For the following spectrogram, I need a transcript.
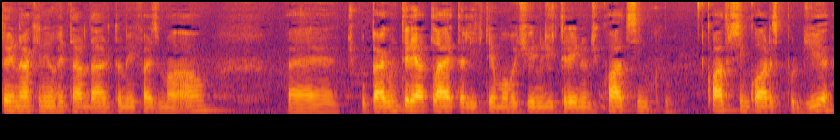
treinar que nem um retardado também faz mal. É, tipo, pega um triatleta ali que tem uma rotina de treino de 4, 5, 4, 5 horas por dia,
